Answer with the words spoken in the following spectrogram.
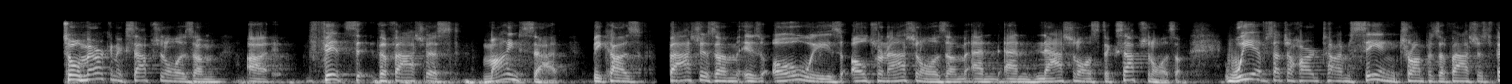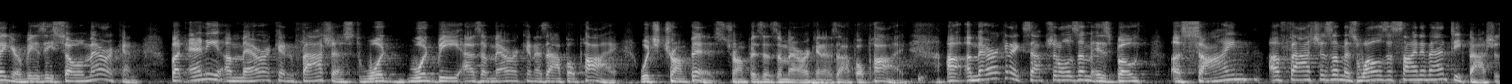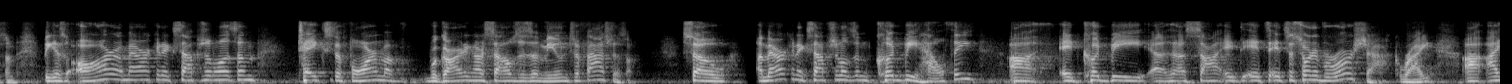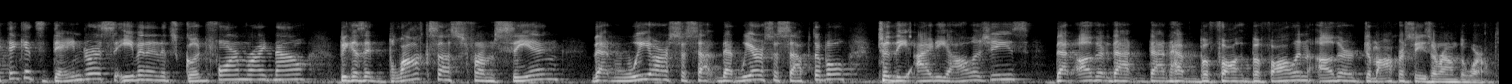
So american exceptionalism uh, fits the fascist mindset because fascism is always ultranationalism and, and nationalist exceptionalism. We have such a hard time seeing Trump as a fascist figure because he's so American. But any American fascist would, would be as American as apple pie, which Trump is. Trump is as American as apple pie. Uh, American exceptionalism is both a sign of fascism as well as a sign of anti fascism because our American exceptionalism takes the form of regarding ourselves as immune to fascism. So American exceptionalism could be healthy. Uh, it could be a, a it, it's it's a sort of Rorschach, right? Uh, I think it's dangerous even in its good form right now because it blocks us from seeing that we are that we are susceptible to the ideologies that other that that have befallen other democracies around the world.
